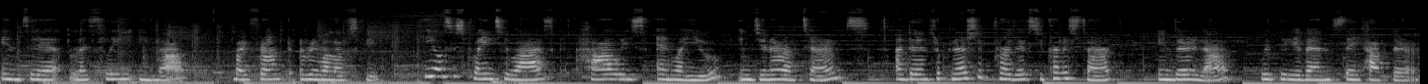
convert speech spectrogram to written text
in the Leslie E. Lab by Frank Rimalovski. He also explained to us how is NYU in general terms and the entrepreneurship projects you can start in their lab with the events they have there.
